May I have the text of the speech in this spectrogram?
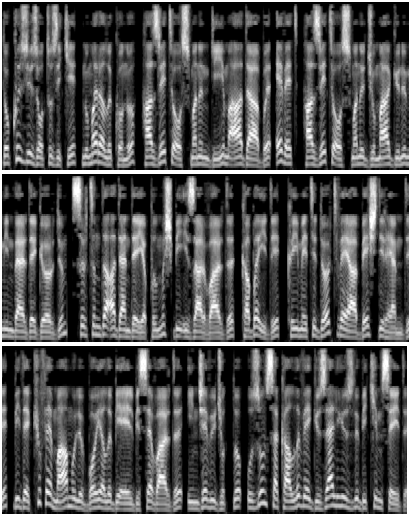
932, numaralı konu, Hazreti Osman'ın giyim adabı, evet, Hazreti Osman'ı cuma günü minberde gördüm, sırtında Aden'de yapılmış bir izar vardı, kaba idi, kıymeti 4 veya 5 dirhemdi, bir de küfe mamulü boyalı bir elbise vardı, ince vücutlu, uzun sakallı ve güzel yüzlü bir kimseydi.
